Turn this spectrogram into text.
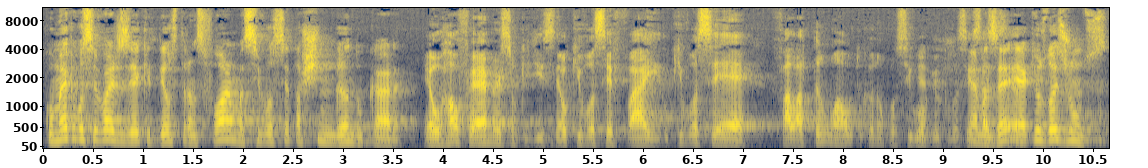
Como é que você vai dizer que Deus transforma se você está xingando o cara? É o Ralph Emerson que disse, né? O que você faz, o que você é, fala tão alto que eu não consigo ouvir o que você É, está mas é, dizendo. é que os dois juntos.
